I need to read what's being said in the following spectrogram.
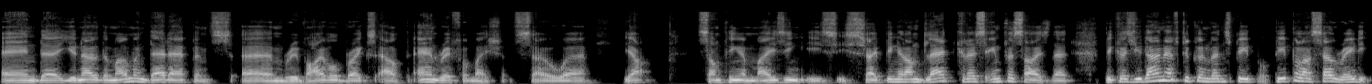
And, uh, you know, the moment that happens, um, revival breaks out and reformation. So, uh, yeah, something amazing is, is shaping. And I'm glad Chris emphasized that because you don't have to convince people. People are so ready,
